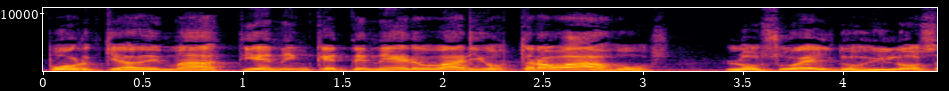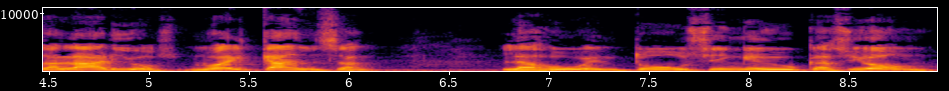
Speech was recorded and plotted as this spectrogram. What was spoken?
porque además tienen que tener varios trabajos, los sueldos y los salarios no alcanzan. La juventud sin educación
